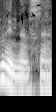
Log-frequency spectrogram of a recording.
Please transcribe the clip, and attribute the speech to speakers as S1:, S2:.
S1: Made no sense.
